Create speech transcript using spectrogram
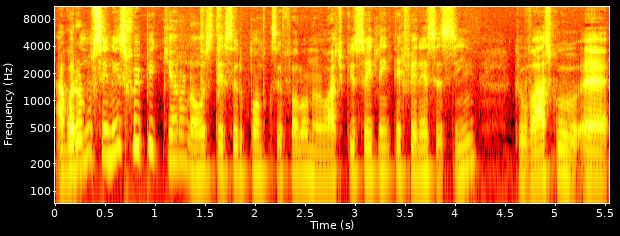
Agora, eu não sei nem se foi pequeno, não, esse terceiro ponto que você falou, não. Eu acho que isso aí tem interferência, sim, que o Vasco... É,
